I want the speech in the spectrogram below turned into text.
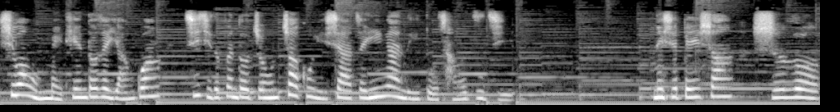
希望我们每天都在阳光、积极的奋斗中，照顾一下在阴暗里躲藏的自己。那些悲伤、失落。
